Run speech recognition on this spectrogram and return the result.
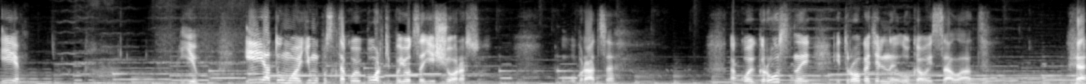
И... И, и я думаю, ему после такой уборки придется еще раз убраться. Какой грустный и трогательный луковый салат. Ха.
